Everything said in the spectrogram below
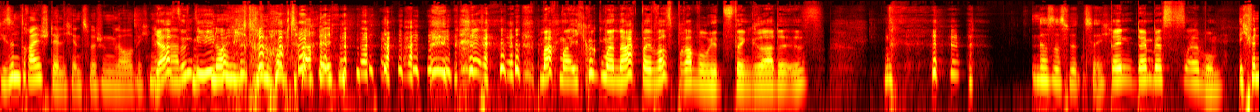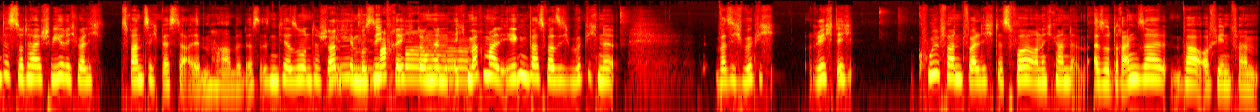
Die sind dreistellig inzwischen, glaube ich. Ne? Ja, Da sind ich mich die? neulich drüber unterhalten. Mach mal, ich guck mal nach, bei was Bravo Hits denn gerade ist. Das ist witzig. Dein, dein bestes Album. Ich finde das total schwierig, weil ich 20 beste Alben habe. Das sind ja so unterschiedliche Dann mach Musikrichtungen. mal- Ich mache mal irgendwas, was ich wirklich eine, was ich wirklich richtig cool fand, weil ich das vorher auch nicht kannte. Also Drangsal war auf jeden Fall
